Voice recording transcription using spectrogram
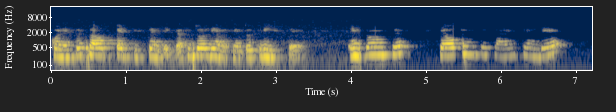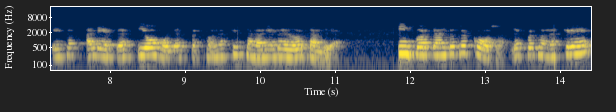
con este estado persistente casi todo el día me siento triste, entonces tengo que empezar a encender esas alertas y ojo, las personas que están a mi alrededor también. Importante otra cosa, las personas creen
